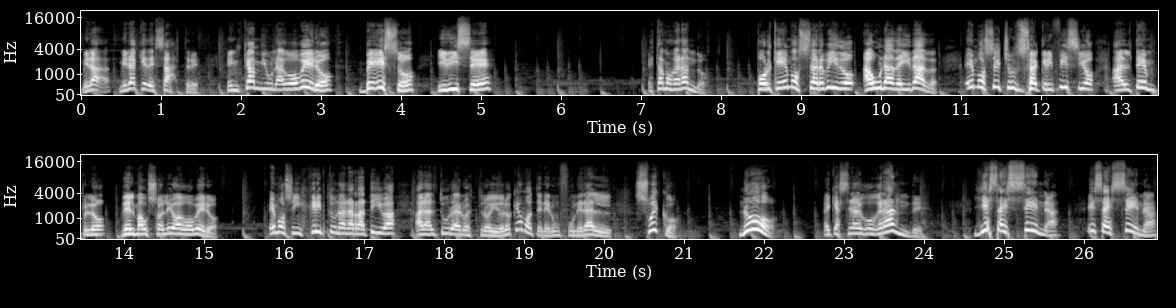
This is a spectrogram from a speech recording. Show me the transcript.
mira, mira qué desastre. En cambio, un agobero ve eso y dice, estamos ganando porque hemos servido a una deidad. Hemos hecho un sacrificio al templo del mausoleo agobero. Hemos inscripto una narrativa a la altura de nuestro ídolo. ¿Qué vamos a tener? ¿Un funeral sueco? No, hay que hacer algo grande. Y esa escena, esa escena,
